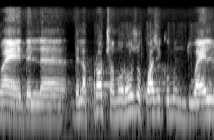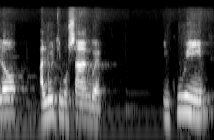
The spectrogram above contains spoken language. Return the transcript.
cioè del, dell'approccio amoroso quasi come un duello all'ultimo sangue, in cui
